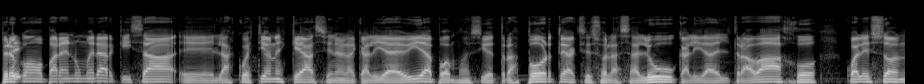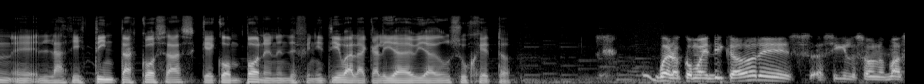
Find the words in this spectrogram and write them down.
Pero como para enumerar quizá eh, las cuestiones que hacen a la calidad de vida, podemos decir transporte, acceso a la salud, calidad del trabajo, cuáles son eh, las distintas cosas que componen en definitiva la calidad de vida de un sujeto. Bueno, como indicadores, así que son los más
